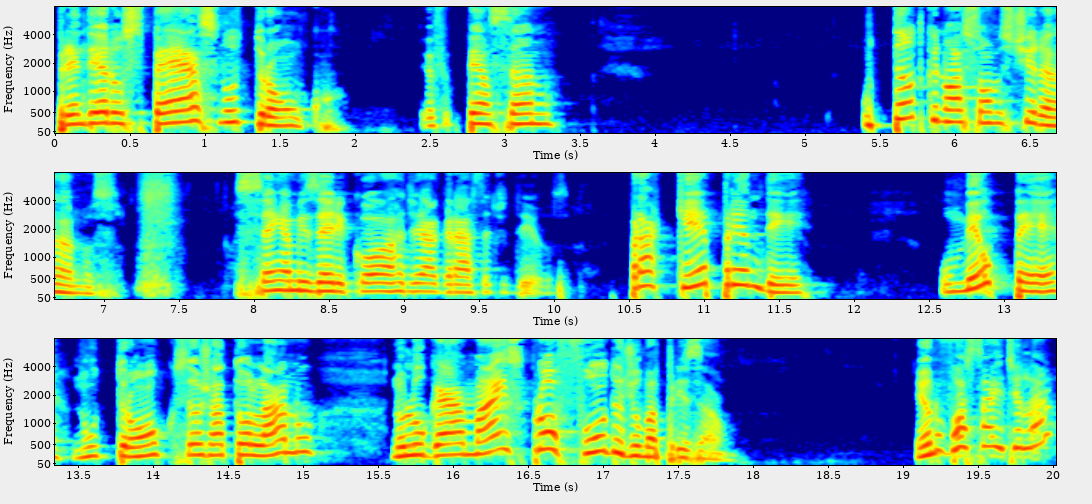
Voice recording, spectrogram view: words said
Prenderam os pés no tronco. Eu fico pensando o tanto que nós somos tiranos, sem a misericórdia e a graça de Deus. Para que prender o meu pé no tronco se eu já estou lá no, no lugar mais profundo de uma prisão? Eu não vou sair de lá,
